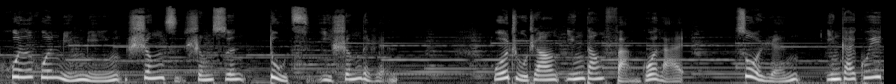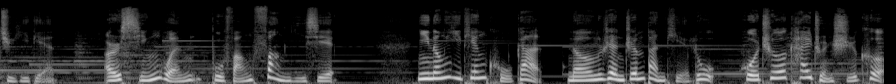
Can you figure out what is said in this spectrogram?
昏昏明明生子生孙。度此一生的人，我主张应当反过来，做人应该规矩一点，而行文不妨放一些。你能一天苦干，能认真办铁路、火车开准时刻，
